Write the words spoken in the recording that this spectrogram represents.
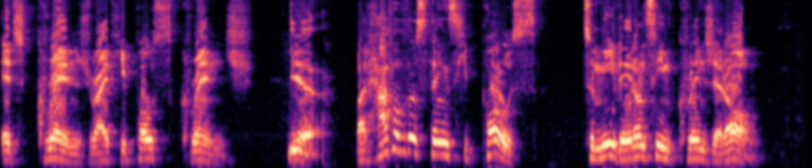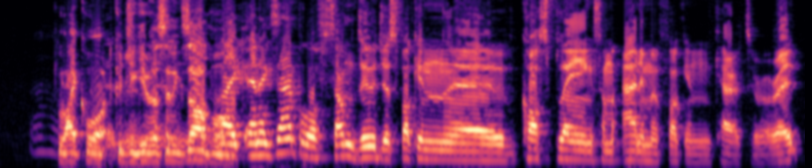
it's cringe, right? He posts cringe, yeah. but half of those things he posts to me they don't seem cringe at all. Like what? Could you give us an example? Like an example of some dude just fucking uh, cosplaying some anime fucking character, right?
